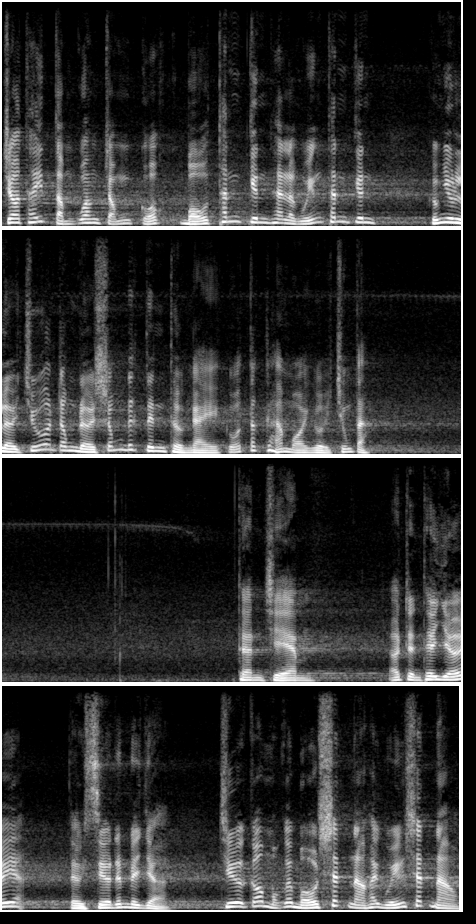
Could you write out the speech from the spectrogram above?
Cho thấy tầm quan trọng của bộ Thánh Kinh Hay là quyển Thánh Kinh, Cũng như lời Chúa trong đời sống đức tin thường ngày Của tất cả mọi người chúng ta. Thưa anh chị em, Ở trên thế giới Từ xưa đến bây giờ, Chưa có một cái bộ sách nào hay quyển sách nào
